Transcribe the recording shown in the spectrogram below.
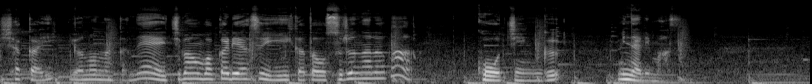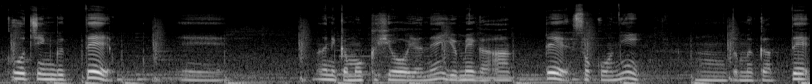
社会世の中で一番分かりやすい言い方をするならばコーチングになります。コーチングって、えー、何か目標やね夢があってそこにうんと向かって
